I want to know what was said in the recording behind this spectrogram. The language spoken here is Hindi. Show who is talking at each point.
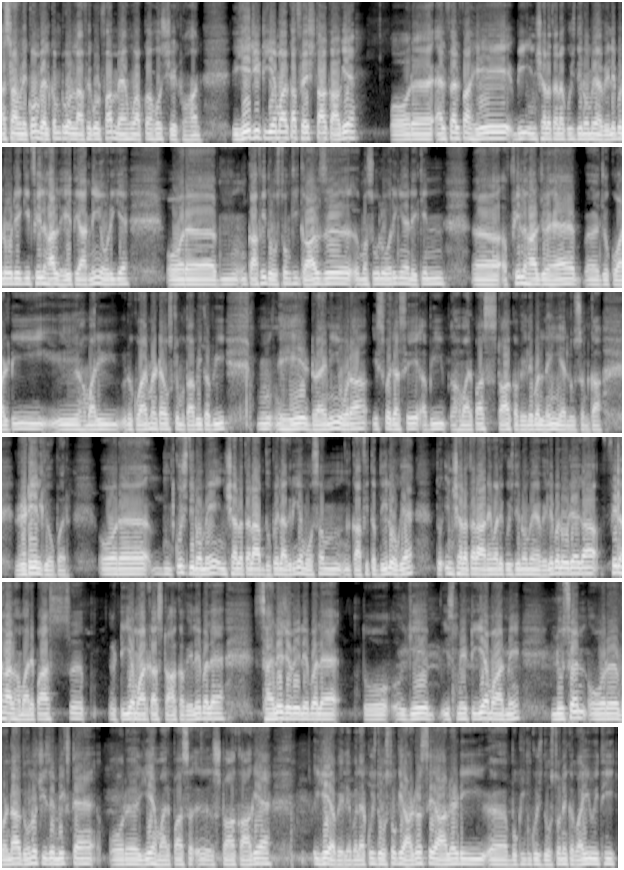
Speaker 1: अस्सलाम वालेकुम वेलकम टू अल्लाफे गुड फार्म मैं हूँ आपका होस्ट शेख रोहान ये जी टी एम आर का फ्रेश स्टॉक आ गया है और अल्फ़ा अल्फ़ा हे भी इन ताला कुछ दिनों में अवेलेबल हो जाएगी। फ़िलहाल हे तैयार नहीं हो रही है। और काफ़ी दोस्तों की कॉल्स मसूल हो रही हैं, लेकिन फ़िलहाल जो है जो क्वालिटी हमारी रिक्वायरमेंट है, उसके मुताबिक अभी हेयर ड्राई नहीं हो रहा। इस वजह से अभी हमारे पास स्टॉक अवेलेबल नहीं है लूसन का रिटेल के ऊपर। और कुछ दिनों में इन ताला आप धूपें लग रही हैं, मौसम काफ़ी तब्दील हो गया है तो इन ताला आने वाले कुछ दिनों में अवेलेबल हो जाएगा। फ़िलहाल हमारे पास टी एम आर का स्टॉक अवेलेबल है साइलेज अवेलेबल है तो ये इसमें टी एम आर में लूसन और वंडा दोनों चीज़ें मिक्सड हैं और ये हमारे पास स्टॉक आ गया है। ये अवेलेबल है। कुछ दोस्तों के आर्डर से ऑलरेडी बुकिंग कुछ दोस्तों ने करवाई हुई थी।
